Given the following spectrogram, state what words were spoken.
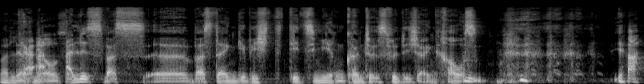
man lernt Ja, aus. alles, was, äh, was dein Gewicht dezimieren könnte, ist für dich ein Kraus. Ja.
